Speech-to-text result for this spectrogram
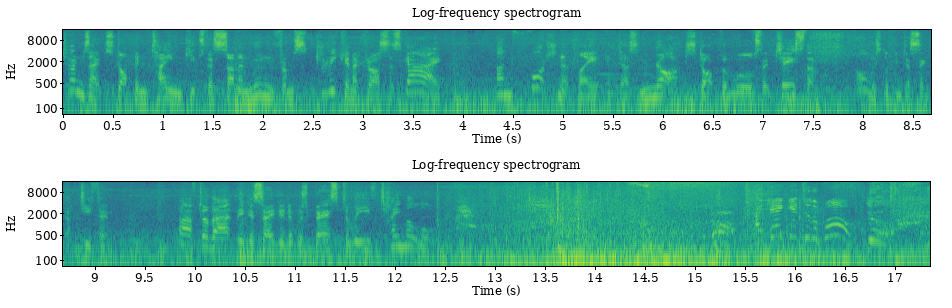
turns out stopping time keeps the sun and moon from streaking across the sky. Unfortunately, it does not stop the wolves that chase them, always looking to sink their teeth in. After that, they decided it was best to leave time alone. I can't get to the boat!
